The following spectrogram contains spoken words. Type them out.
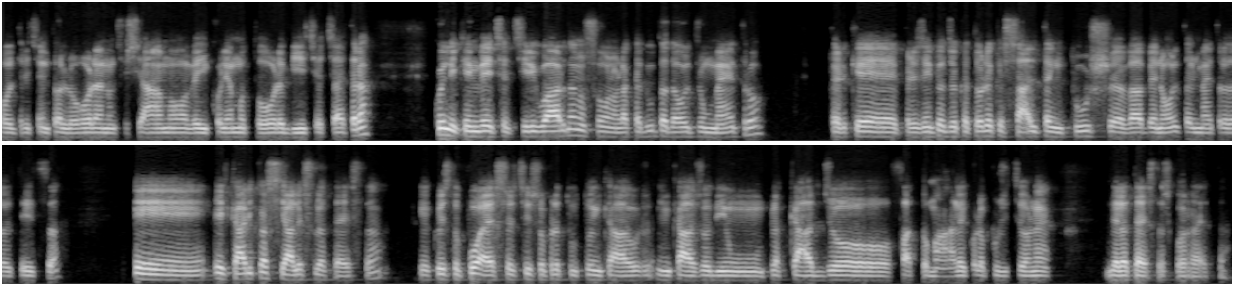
oltre i 100 all'ora, non ci siamo, veicoli a motore, bici, eccetera. Quelli che invece ci riguardano sono la caduta da oltre un metro, perché per esempio il giocatore che salta in push va ben oltre il metro d'altezza e, e il carico assiale sulla testa, che questo può esserci soprattutto in, ca- in caso di un placcaggio fatto male con la posizione della testa scorretta.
